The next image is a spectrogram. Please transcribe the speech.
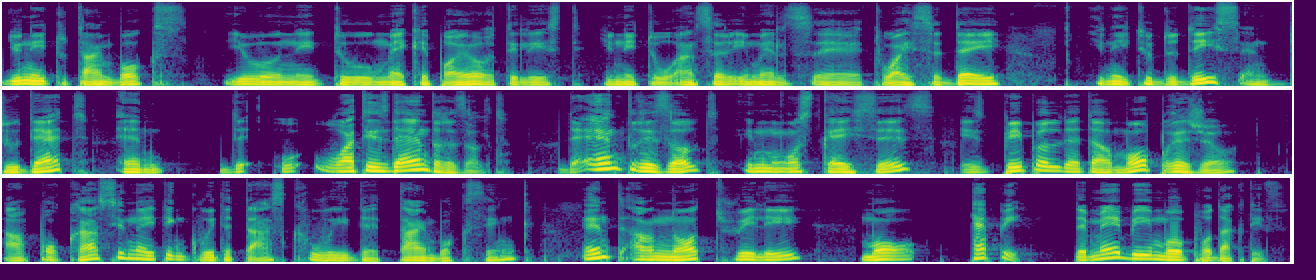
you need to time box. You need to make a priority list. You need to answer emails uh, twice a day. You need to do this and do that. And the, what is the end result? The end result, in most cases, is people that are more pressure, are procrastinating with the task, with the time boxing, and are not really more happy. They may be more productive.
